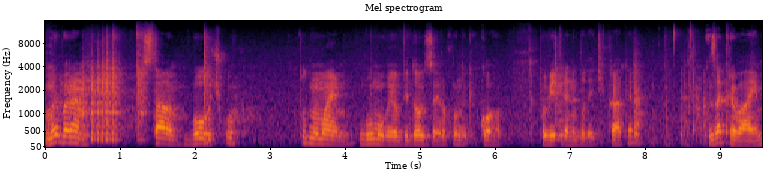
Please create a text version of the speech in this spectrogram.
Ми беремо, ставимо булочку. Тут ми маємо гумовий обідок, за рахунок якого повітря не буде тікати. Закриваємо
